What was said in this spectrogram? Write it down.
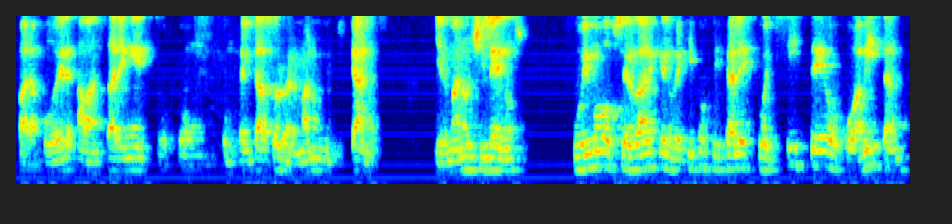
para poder avanzar en esto, con, como es el caso de los hermanos mexicanos y hermanos chilenos, pudimos observar que los equipos fiscales coexisten o cohabitan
